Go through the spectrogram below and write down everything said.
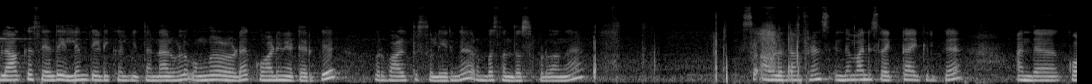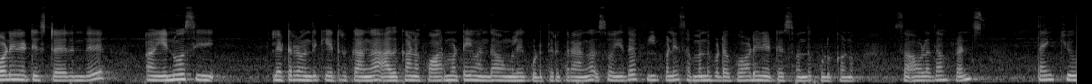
பிளாக்கை சேர்ந்த இல்லம் தேடி கல்வி தன்னார்வர்கள் உங்களோட கோஆர்டினேட்டருக்கு ஒரு வாழ்த்து சொல்லிடுங்க ரொம்ப சந்தோஷப்படுவாங்க. ஸோ அவ்வளோதான் ஃப்ரெண்ட்ஸ் இந்த மாதிரி செலக்ட் ஆகிருக்க அந்த கோஆர்டினேட்டிஸ்ட்டை இருந்து என்ஓசி லெட்டர் வந்து கேட்டிருக்காங்க. அதுக்கான ஃபார்மட்டையும் வந்து அவங்களே கொடுத்துருக்குறாங்க. ஸோ இதை ஃபில் பண்ணி சம்மந்தப்பட்ட கோஆர்டினேட்டர்ஸ் வந்து கொடுக்கணும். ஸோ அவ்வளோதான் ஃப்ரெண்ட்ஸ் தேங்க்யூ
